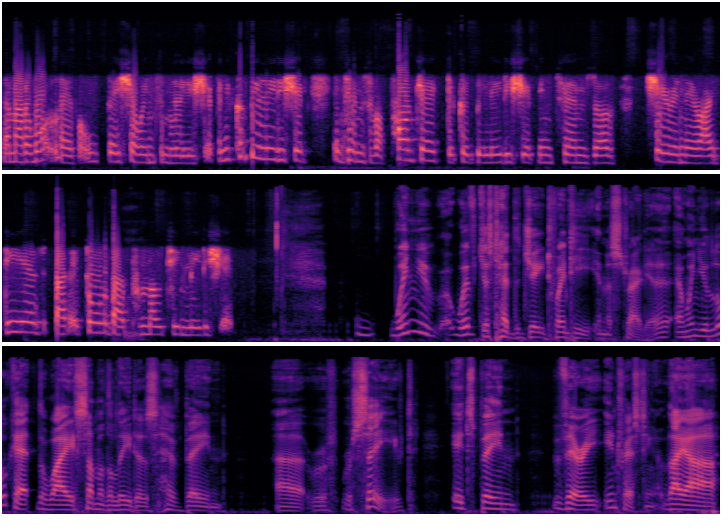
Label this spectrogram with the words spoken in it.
no matter what level, they're showing some leadership. And it could be leadership in terms of a project, it could be leadership in terms of sharing their ideas, but it's all about promoting leadership when you we've just had the G20 in Australia, and when you look at the way some of the leaders have been uh, re- received, it's been very interesting. They are,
